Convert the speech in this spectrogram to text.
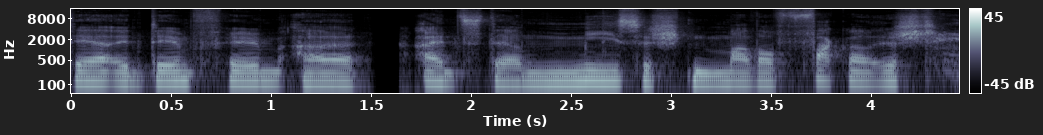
der in dem Film äh, eins der miesesten Motherfucker ist.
